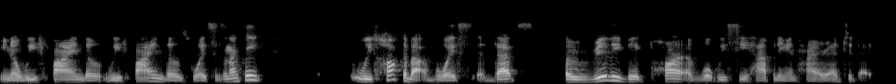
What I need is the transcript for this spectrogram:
you know, we find the, we find those voices. And I think we talk about voice, that's a really big part of what we see happening in higher ed today.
